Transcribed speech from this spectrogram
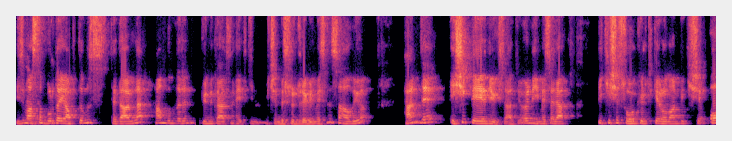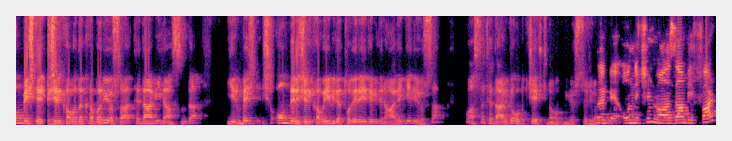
Bizim evet. aslında burada yaptığımız tedaviler hem bunların günlük hayatını etkin biçimde sürdürebilmesini sağlıyor hem de eşik değerini yükseltiyor. Örneğin mesela bir kişi soğuk ürtiker olan bir kişi 15 derecelik havada kabarıyorsa tedaviyle aslında 25 işte 10 derecelik havayı bile tolere edebilir hale geliyorsa bu aslında tedavide oldukça etkin olduğunu gösteriyor. Tabii onun için muazzam bir fark.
